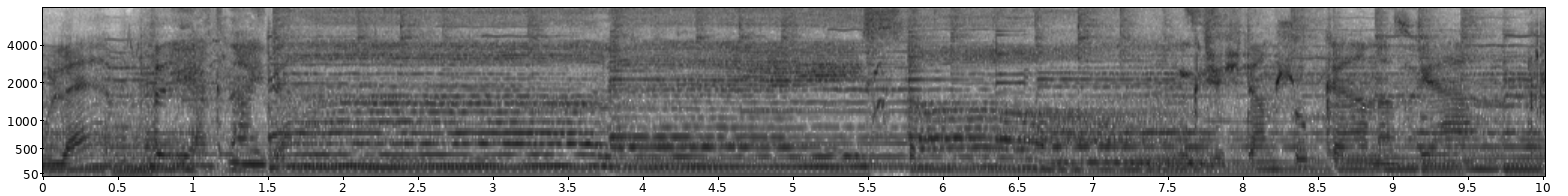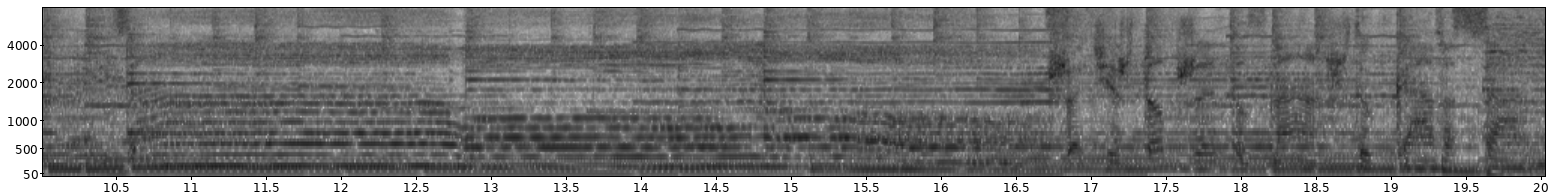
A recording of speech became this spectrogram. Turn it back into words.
ulewy. Jak najdalej tam szuka nas wiatr całą noc. Przecież dobrze to znasz, to Kawasaki. Chciałabyś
